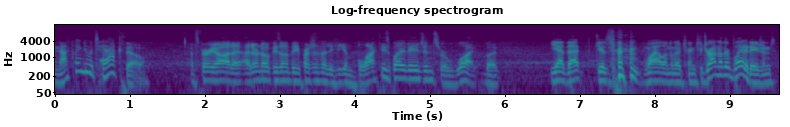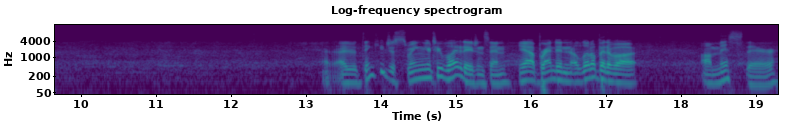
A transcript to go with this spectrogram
not going to attack, though. That's very odd. I, I don't know if he's under the impression that he can block these blighted agents or what, but Yeah, that gives Weil another turn to draw another Blighted Agent. I, I think you just swing your two Blighted Agents in. Yeah, Brenden, a little bit of a, a miss there.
